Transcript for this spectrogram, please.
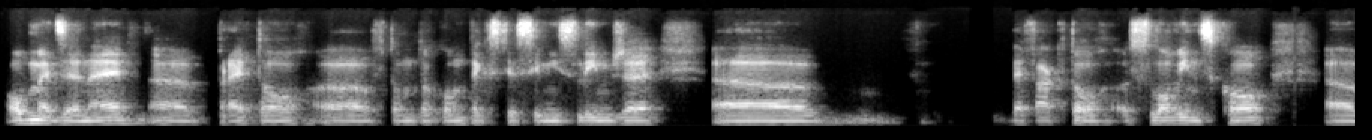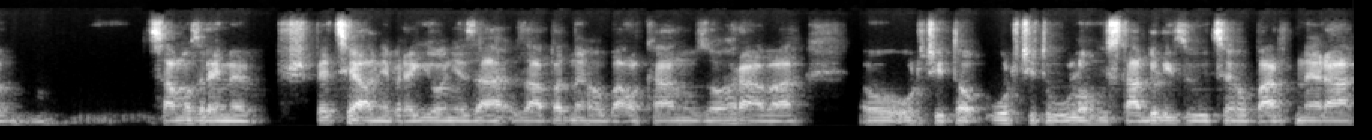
obmedzené. Preto v tomto kontexte si myslím, že de facto Slovinsko samozrejme špeciálne v regióne Západného Balkánu zohráva určito, určitú úlohu stabilizujúceho partnera,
